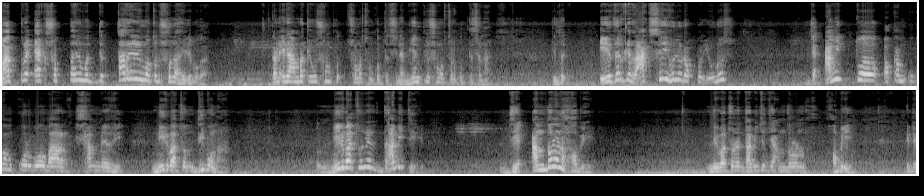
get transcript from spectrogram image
মাত্র এক সপ্তাহের মধ্যে তারের মতন সোজা হয়ে যাব। কারণ এটা আমরা কেউ সমর্থন করতেছি না, বিএনপিও সমর্থন করতেছে না কিন্তু এদেরকে রাখছেই হলো ডক্টর ইউনুস যে আমি তো অকাম কুকাম করব বা সামনে নির্বাচন দিব না তো নির্বাচনের দাবিতে যে আন্দোলন হবে নির্বাচনের দাবিতে যে আন্দোলন হবে, এটা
